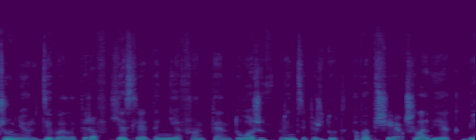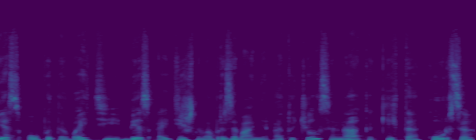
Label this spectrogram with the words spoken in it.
джуниор-девелоперов, если это не фронтенд, тоже в принципе ждут. А вообще человек без опыта в IT, без айтишного образования отучился на каких-то курсах,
